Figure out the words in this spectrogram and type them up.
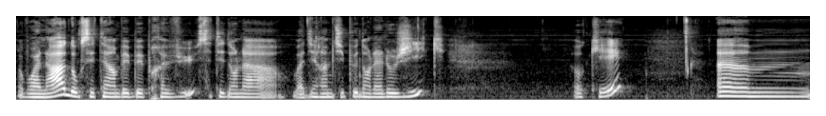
Voilà, donc c'était un bébé prévu, c'était dans la, on va dire un petit peu dans la logique. Ok. Euh,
